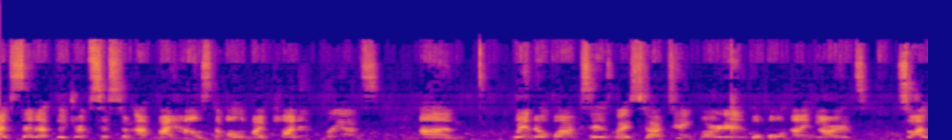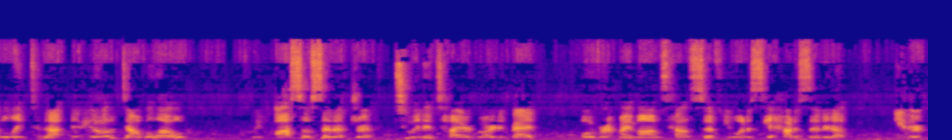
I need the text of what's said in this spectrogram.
I've set up the drip system at my house to all of my potted plants, um, window boxes, my stock tank garden, the whole nine yards. So I will link to that video down below. We've also set up drip to an entire garden bed over at my mom's house. So if you want to see how to set it up either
